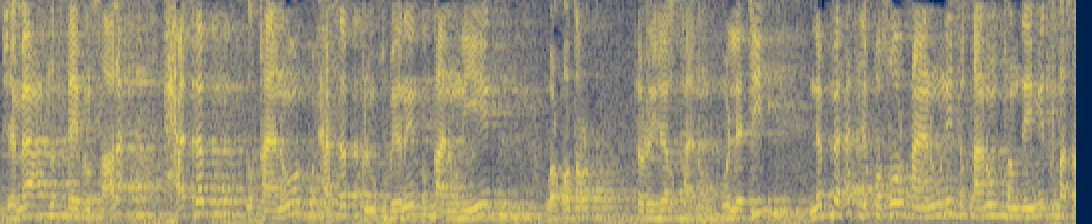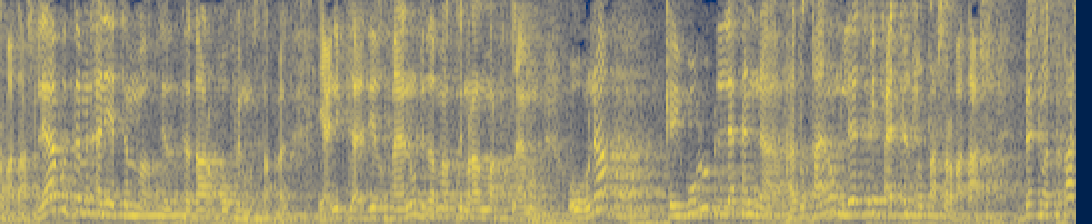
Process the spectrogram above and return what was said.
جماعة الفقيه بن صالح حسب القانون وحسب المخبرين القانونيين والأطر رجال القانون والتي نبهت لقصور قانوني في القانون التنظيمي 13 14 لا بد من أن يتم تداركه في المستقبل يعني بتعديل القانون لضمان استمرار المرفق العمومي وهنا كيقولوا بلا أن هذا القانون لازم يتعدل 13 14 باش ما تبقاش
